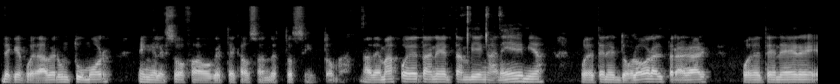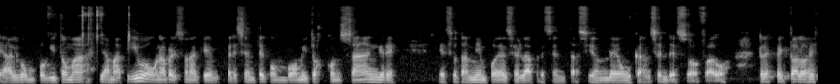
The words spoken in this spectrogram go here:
de que puede haber un tumor en el esófago que esté causando estos síntomas. Además puede tener también anemia, puede tener dolor al tragar, puede tener eh, algo un poquito más llamativo, una persona que presente con vómitos con sangre, eso también puede ser la presentación de un cáncer de esófago. Respecto a los,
